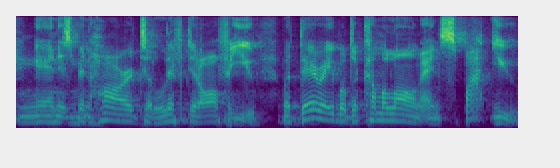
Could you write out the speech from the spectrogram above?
and it's been hard to lift it off of you, but they're able to come along and spot you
